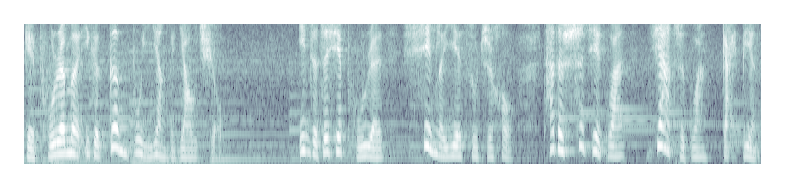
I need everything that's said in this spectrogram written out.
给仆人们一个更不一样的要求。因着这些仆人信了耶稣之后，他的世界观、价值观改变了，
